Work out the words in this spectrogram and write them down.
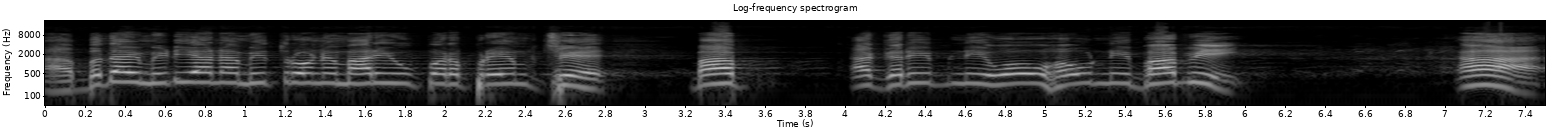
આ બધા મીડિયાના મિત્રોને મારી ઉપર પ્રેમ છે. બાપ, આ ગરીબની વહુ હવની ભાભી. હા.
